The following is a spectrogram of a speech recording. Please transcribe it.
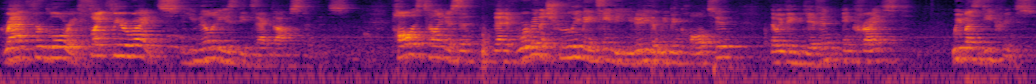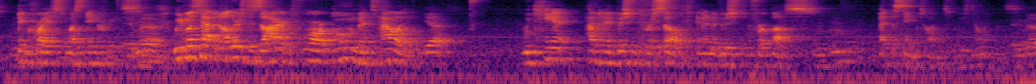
Grab for glory, fight for your rights. And humility is the exact opposite of this. Paul is telling us that, that if we're going to truly maintain the unity that we've been called to, that we've been given in Christ, we must decrease and Christ must increase. Amen. We must have an other's desire before our own mentality. Yeah. We can't have an ambition for self and an ambition for us mm-hmm. at the same time. So He's telling Amen.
